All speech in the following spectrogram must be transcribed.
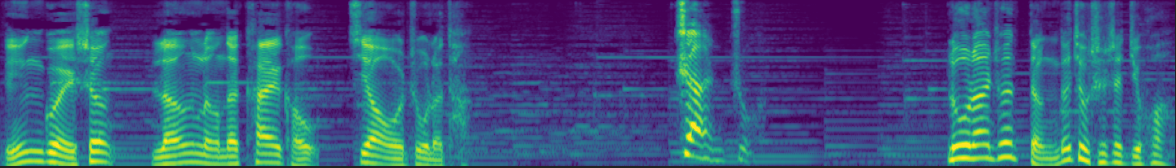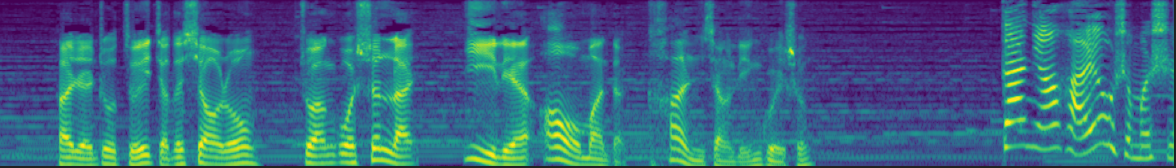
林桂生冷冷的开口叫住了他：“站住！”陆兰春等的就是这句话，他忍住嘴角的笑容，转过身来，一脸傲慢的看向林桂生：“干娘还有什么事？”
